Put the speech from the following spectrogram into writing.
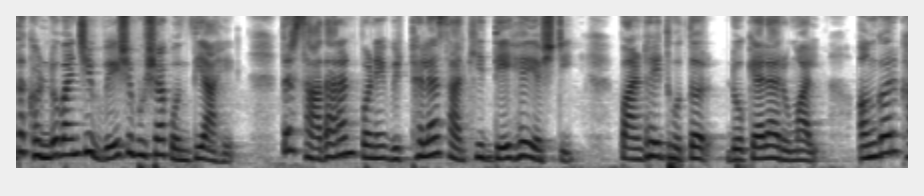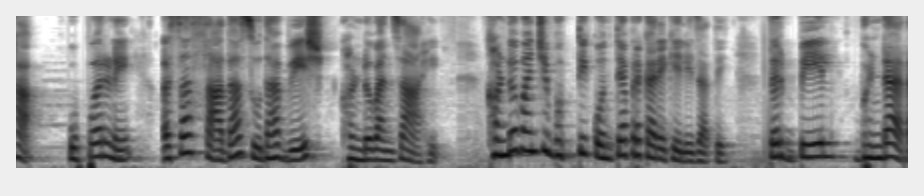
आता खंडोबांची वेशभूषा कोणती आहे? तर साधारणपणे विठ्ठलासारखी देहयष्टी पांढरे धोतर डोक्याला रुमाल अंगरखा उपरणे असा साधासुधा वेश खंडोबांचा आहे. खंडोबांची भक्ती कोणत्या प्रकारे केली जाते? तर बेल भंडार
